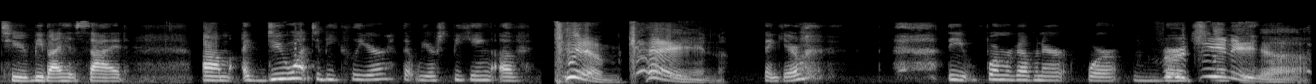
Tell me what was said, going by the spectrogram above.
to be by his side. Um, I do want to be clear that we are speaking of Tim Kaine. Thank you. the former governor for Virginia.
